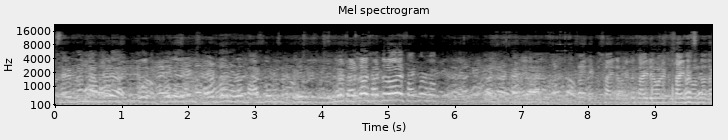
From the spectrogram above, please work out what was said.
সাইড দেন না আপনারা সাইড দেন ওরা বার করুন সাইড দাও সাইড দাও সাইড করো সব একটু সাইডে একটু একটু সাইডে হন, দাদা।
